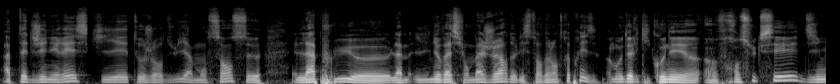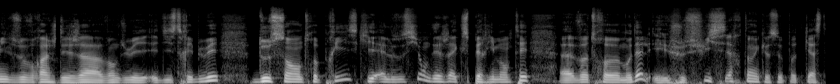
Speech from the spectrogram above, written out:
a peut-être généré ce qui est aujourd'hui à mon sens, euh, la plus euh, l'innovation majeure de l'histoire de l'entreprise. Un modèle qui connaît un, franc succès, 10 000 ouvrages déjà vendus et, distribués, 200 entreprises qui elles aussi ont déjà expérimenté euh, votre modèle. Et je suis certain que ce podcast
